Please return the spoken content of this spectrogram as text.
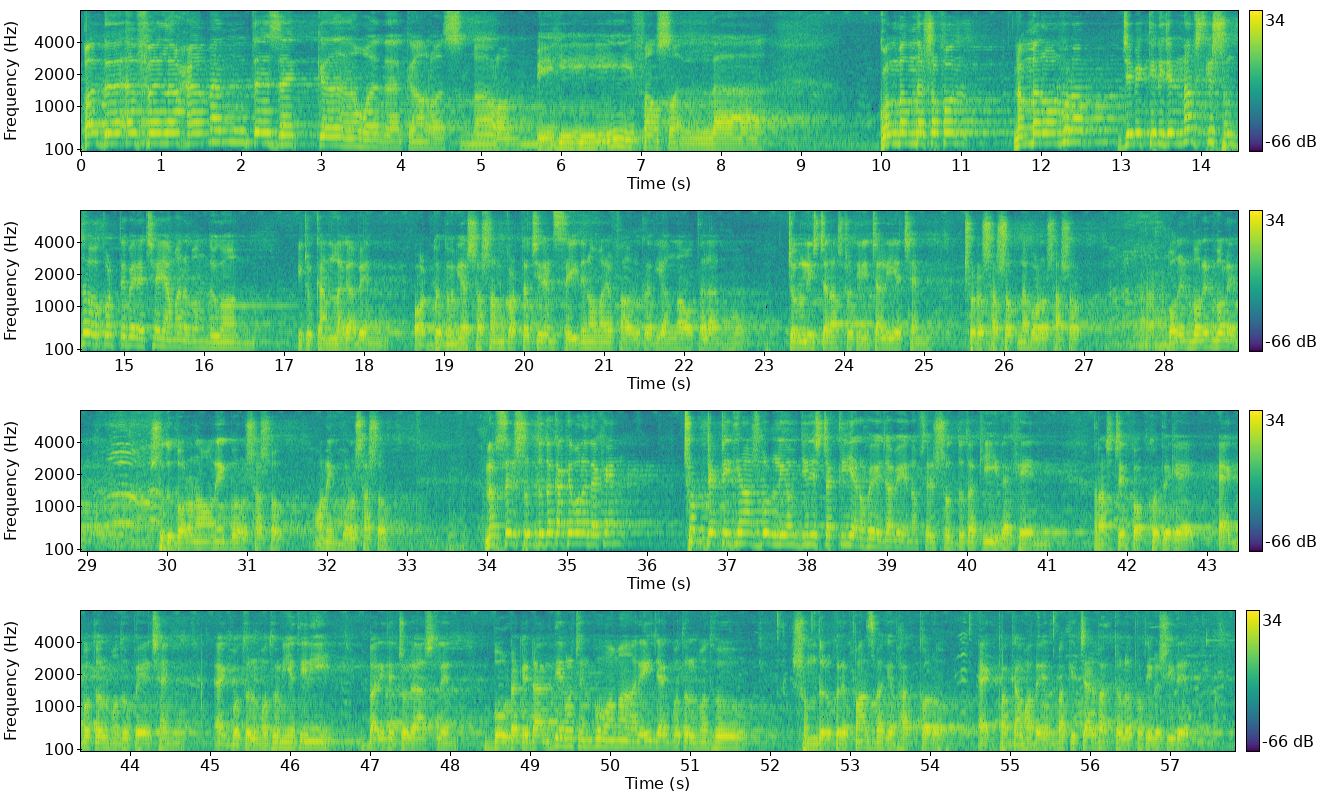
قد أفلح من تزكى وذكر اسم ربه فصلى কোন বান্দা সফল নাম্বার ওয়ান হলো যে ব্যক্তি নিজের নাফসকে শুদ্ধ করতে পেরেছে আমার বন্ধুগণ একটু কান লাগাবেন অর্ধ দুনিয়া শাসনকর্তা ছিলেন সেইদিন ওমর ফারুক রাদিয়াল্লাহু তাআলা আনহু চল্লিশটা রাষ্ট্র তিনি চালিয়েছেন ছোট শাসক না বড় শাসক বলেন বলেন বলেন শুধু বড় না, অনেক বড় শাসক, অনেক বড় শাসক। নফসের শুদ্ধতা কাকে বলে দেখেন? ছোট্ট একটা ইতিহাস বললে ওই জিনিসটা ক্লিয়ার হয়ে যাবে। নফসের শুদ্ধতা কি দেখেন? রাষ্ট্রের পক্ষ থেকে এক বোতল মধু পেয়েছেন, এক বোতল মধু নিয়ে তিনি বাড়িতে চলে আসলেন। বউটাকে ডাক দিয়ে বলছেন, বউ আমার, এই যে এক বোতল মধু, সুন্দর করে পাঁচ ভাগে ভাগ করো। এক ভাগ আমাদের, বাকি চার ভাগটা হলো প্রতিবেশীদের।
